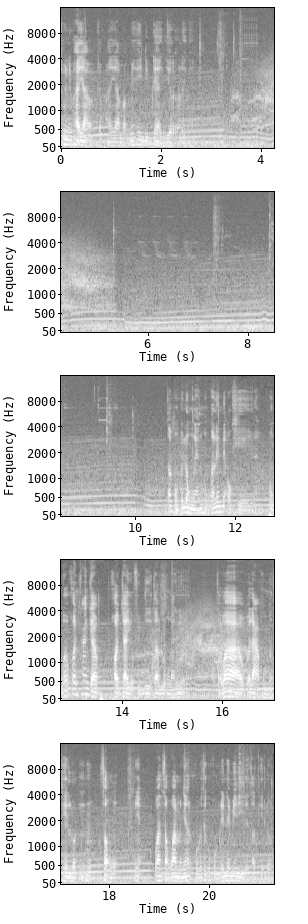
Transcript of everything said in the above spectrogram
ช่วงนี้พยายามจะพยายามแบบไม่ให้ดิบแดงเยอะอะไรเงี้ยตอนผมไปลงแรงผมก็เล่นได้โอเคอยู่นะ ผมก็ค่อนข้างจะพอใจกับฝีมือตอนลงแรงอยู่ แต่ว่าเวลาผมมาเทรนรถสองเนี่ยวันสองวันมันเนี้ยผมรู้สึกว่าผมเล่นได้ไม่ดีเลยตอนเทรนรถ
